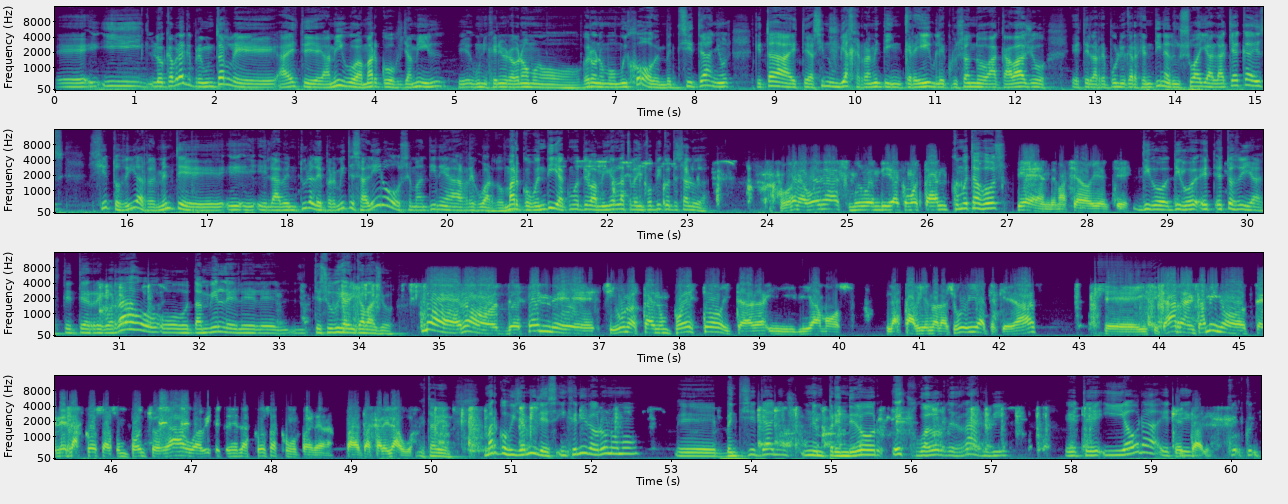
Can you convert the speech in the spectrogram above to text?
Eh, y, lo que habrá que preguntarle a este amigo, a Marcos Villamil, eh, un ingeniero agrónomo, agrónomo muy joven, 27 años, que está este, haciendo un viaje realmente increíble, cruzando a caballo este, la República Argentina, de Ushuaia a La Quiaca, es ciertos días, ¿realmente eh, la aventura le permite salir o se mantiene a resguardo? Marcos, buen día, ¿cómo te va? Miguel Lastra de Infopico te saluda. Buenas, buenas, muy buen día, ¿cómo están? ¿Cómo estás vos? Bien, demasiado bien, che. Digo, digo, estos días, ¿te, te recordás o, también le, le, te subís al caballo? No, no, depende, si uno está en un puesto y, te, y digamos, la estás viendo a la lluvia, te quedás, eh, y si te agarran el camino, tenés las cosas, un poncho de agua, viste, tenés las cosas como para, para atajar el agua. Está bien. Marcos Villamiles, ingeniero agrónomo, eh, 27 años, un emprendedor, ex jugador de rugby. Este, y ahora, este,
